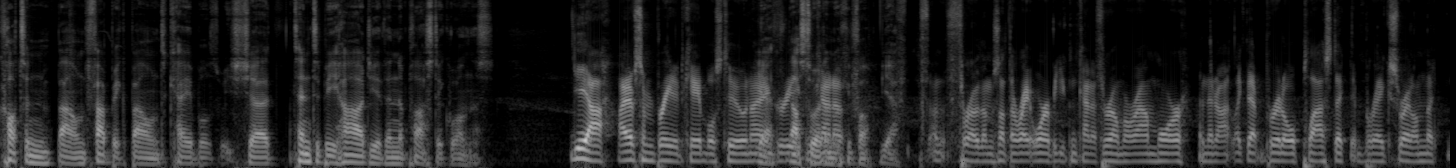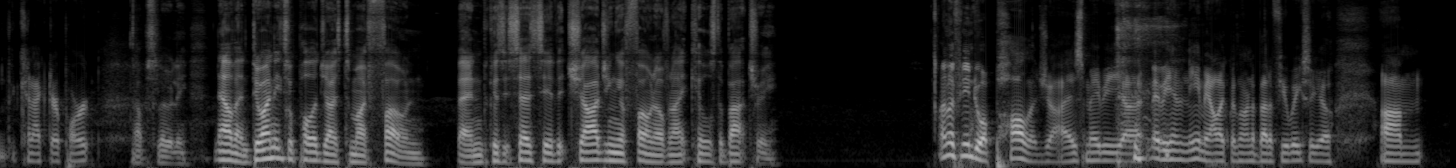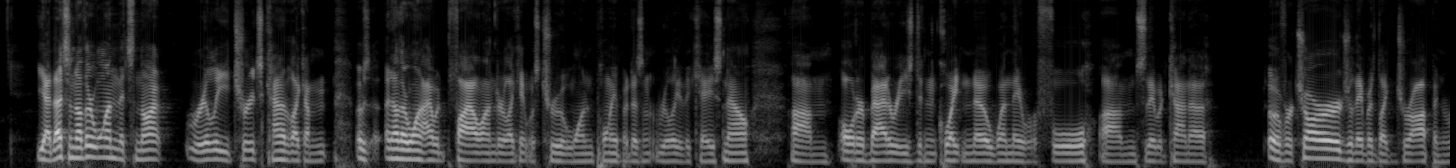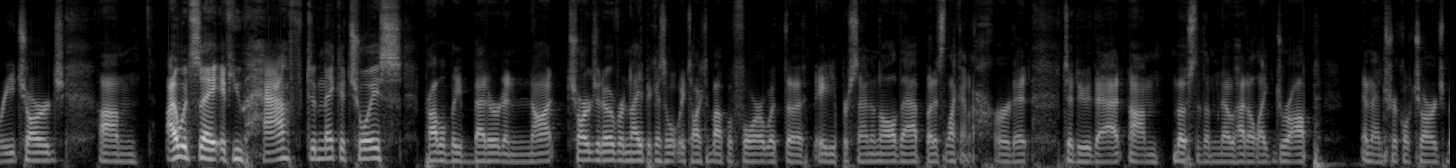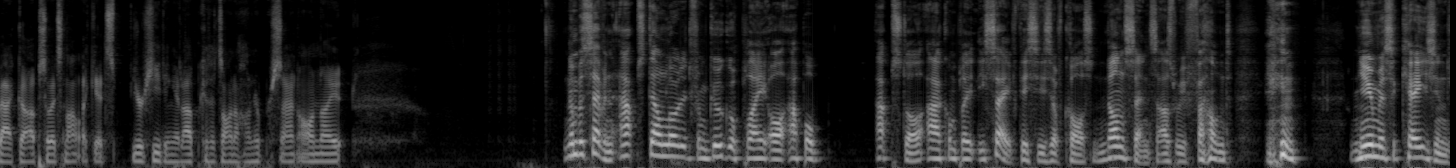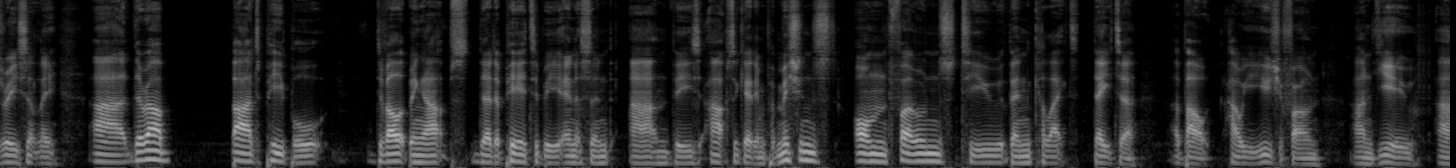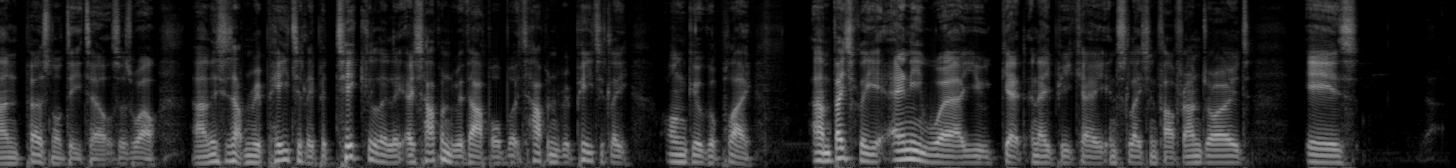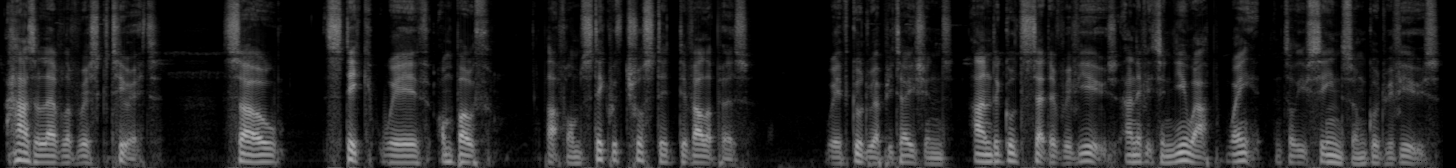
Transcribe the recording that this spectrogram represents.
cotton bound, fabric bound cables, which uh, tend to be hardier than the plastic ones. Yeah, I have some braided cables too, and I yeah, agree. That's what I'm looking for. Yeah, th- throw them is not the right word, but you can kind of throw them around more, and they're not like that brittle plastic that breaks right on the, the connector part. Absolutely. Now then, do I need to apologise to my phone, Ben, because it says here that charging your phone overnight kills the battery? I don't know if you need to apologize. Maybe, uh, maybe in an email like we learned about a few weeks ago. Um, yeah, that's another one that's not really true. It's kind of like a another one I would file under like it was true at one point, but isn't really the case now. Um, older batteries didn't quite know when they were full, um, so they would kind of overcharge or they would like drop and recharge. Um, I would say if you have to make a choice, probably better to not charge it overnight because of what we talked about before with the 80% and all that, but it's not going to hurt it to do that. Um, most of them know how to like drop and then trickle charge back up. So it's not like it's you're heating it up because it's on 100% all night. Number seven, apps downloaded from Google Play or Apple App Store are completely safe. This is, of course, nonsense, as we've found in numerous occasions recently. Uh, there are bad people developing apps that appear to be innocent, and these apps are getting permissions on phones to then collect data about how you use your phone and you and personal details as well. Uh, this has happened repeatedly, particularly it's happened with Apple, but it's happened repeatedly on Google Play. Um, basically, anywhere you get an APK installation file for Android is has a level of risk to it. So stick with on both platforms. Stick with trusted developers with good reputations and a good set of reviews. And if it's a new app, wait until you've seen some good reviews.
